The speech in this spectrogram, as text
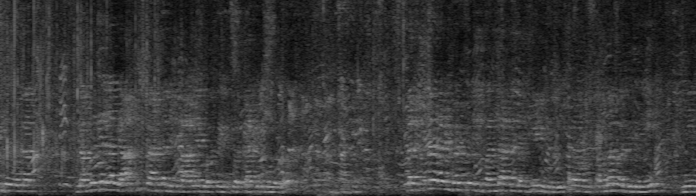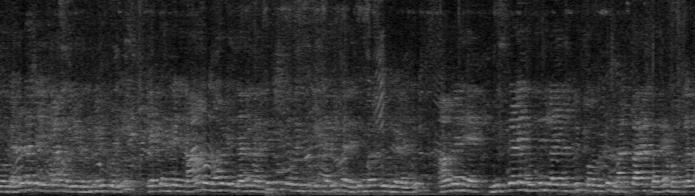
ಇದು ನ- ನಮಗೆಲ್ಲ ಯಾಕೆ ಇಷ್ಟ ಅಂತ ನಿಮ್ಗೆ ಆಗಲೇ ಗೊತ್ತಿ ಗೊತ್ತಾಗಿರ್ಬೋದು ಹೇಳ್ತಿದ್ದೀನಿ ನೀವು ಕನ್ನಡ ಕ್ಲಾಸಲ್ಲಿ ಇದನ್ನು ಹೇಳ್ಕೊಡಿ. ಯಾಕಂದ್ರೆ ನಾನು ನೋಡಿದ ನನಗೆ ಅಧ್ಯಕ್ಷ ವಹಿಸಿ ಕರೀತಾರೆ ತುಂಬ ಸ್ಕೂಲ್ಗಳಲ್ಲಿ. ಆಮೇಲೆ ಮಿಸ್ಗಳೇ ಮುಂದಿನ ಲೈನಲ್ಲಿ ಬಿಟ್ಕೊಂಡ್ಬಿಟ್ಟು ನಗ್ತಾ ಇರ್ತಾರೆ. ಮಕ್ಕಳೆಲ್ಲ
